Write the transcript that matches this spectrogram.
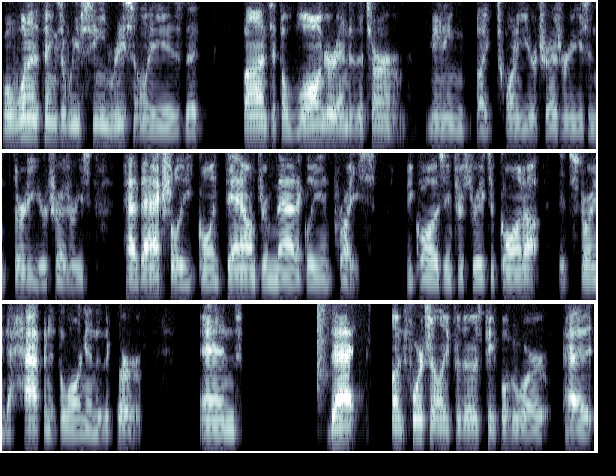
Well, one of the things that we've seen recently is that bonds at the longer end of the term, meaning like 20 year treasuries and 30 year treasuries, have actually gone down dramatically in price because interest rates have gone up. It's starting to happen at the long end of the curve. And that unfortunately for those people who are had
